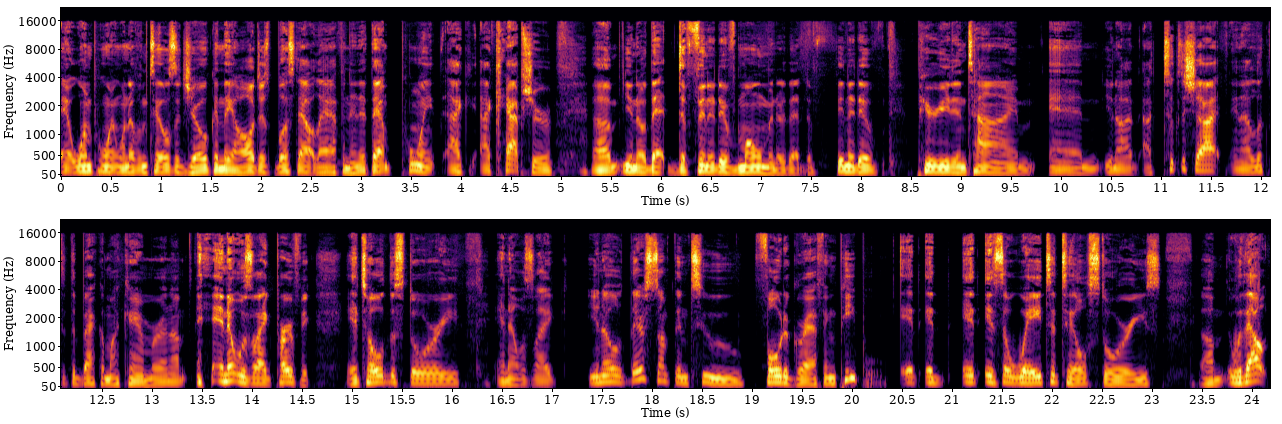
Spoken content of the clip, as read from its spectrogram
at one point, one of them tells a joke and they all just bust out laughing. And at that point, I, I capture, um, you know, that definitive moment or that definitive period in time. And, you know, I, I, took the shot and I looked at the back of my camera and I'm, and it was like perfect. It told the story and I was like, you know, there's something to photographing people. It, it, it is a way to tell stories, um, without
